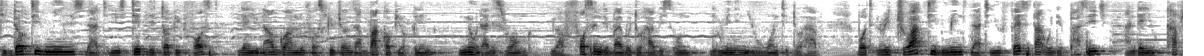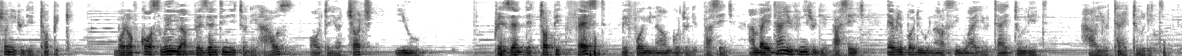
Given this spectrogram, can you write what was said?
Deductive means that you state the topic first, then you now go and look for scriptures that back up your claim. No, that is wrong. You are forcing the Bible to have its own the meaning you want it to have. But retroactive means that you first start with the passage and then you caption it with the topic. But of course, when you are presenting it to the house or to your church, you present the topic first before you now go to the passage. And by the time you finish with the passage, everybody will now see why you titled it, how you titled it.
